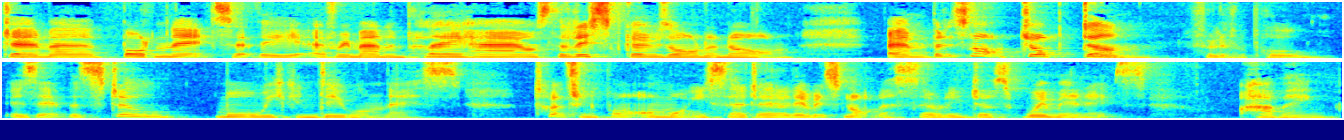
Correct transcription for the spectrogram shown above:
Gemma Bodinetz at the Everyman and Playhouse. The list goes on and on. Um, but it's not job done for Liverpool, is it? There's still more we can do on this touching upon on what you said earlier, it's not necessarily just women; it's having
